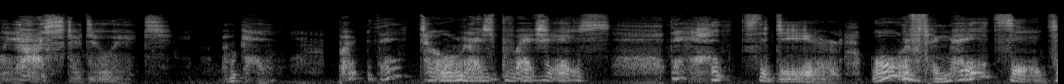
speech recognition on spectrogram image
We has to do it. Okay. But they told us, precious. They hates the deal. All of them hates it.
